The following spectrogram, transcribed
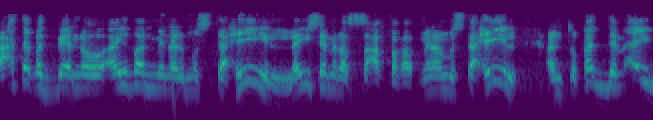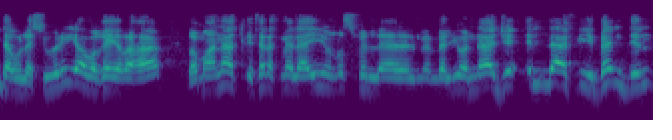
أعتقد بأنه أيضا من المستحيل ليس من الصعب فقط من المستحيل أن تقدم أي دولة سوريا وغيرها ضمانات لثلاث ملايين ونصف المليون لاجئ إلا في بند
